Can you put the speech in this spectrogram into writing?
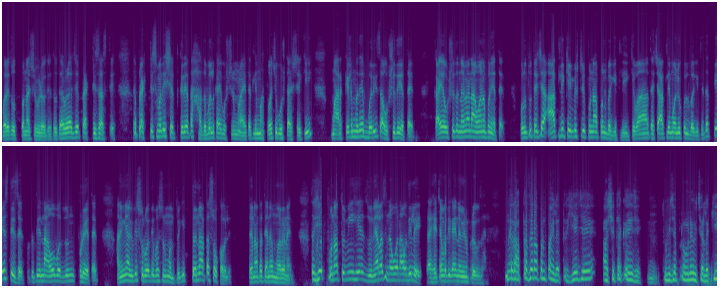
बरेच उत्पन्नाचे व्हिडिओ देतो. त्यावेळेला जे प्रॅक्टिस असते त्या प्रॅक्टिसमध्ये शेतकरी आता हातबल काही गोष्टींमुळे आहे. त्यातली महत्वाची गोष्ट अशी आहे की मार्केटमध्ये बरीच औषधं येत आहेत. काही औषधं नव्या नावानं पण येत आहेत. परंतु त्याच्या आतली केमिस्ट्री पुन्हा आपण बघितली किंवा त्याच्या आतले मॉलिक्युल बघितले तर तेच तेच आहेत. फक्त ते नावं बदलून पुढे येत आहेत. आणि मी अगदी सुरुवातीपासून म्हणतो की तण आता सोखावलेत तण आता त्यांना मरण आहेत. तर हे पुन्हा तुम्ही हे जुन्यालाच नवं नाव दिले का ह्याच्यामध्ये काही नवीन प्रयोग झाले? तर आता जर आपण पाहिलं तर हे जे आशे हे जे. तुम्ही ज्या प्रमाणे विचारलं की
